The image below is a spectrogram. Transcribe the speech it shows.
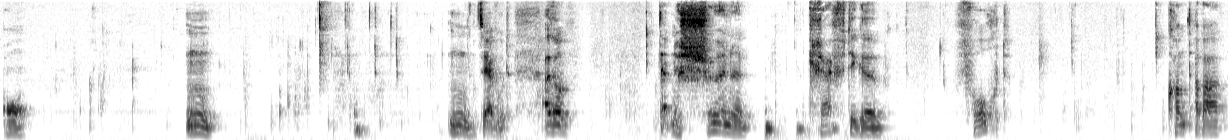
Oh. Mm. Mm, sehr gut. Also, der hat eine schöne, kräftige Frucht. Kommt aber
